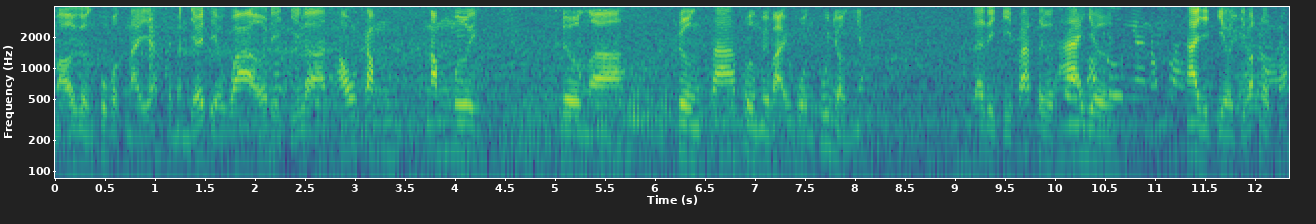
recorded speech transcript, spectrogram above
mà ở gần khu vực này á, thì mình giới thiệu qua ở địa chỉ là 650 đường à, Trường Sa phường 17 quận Phú Nhuận nhé đây thì chị phát từ 2 giờ 2 giờ chiều chị bắt đầu phát.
